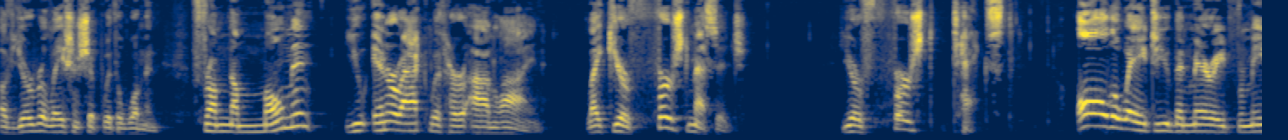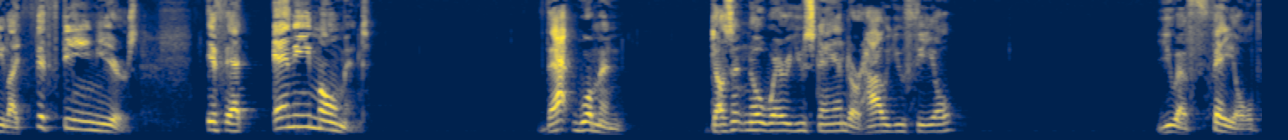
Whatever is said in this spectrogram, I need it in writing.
of your relationship with a woman from the moment you interact with her online, like your first message, your first text, all the way to you've been married for me like 15 years. If at any moment that woman doesn't know where you stand or how you feel, you have failed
